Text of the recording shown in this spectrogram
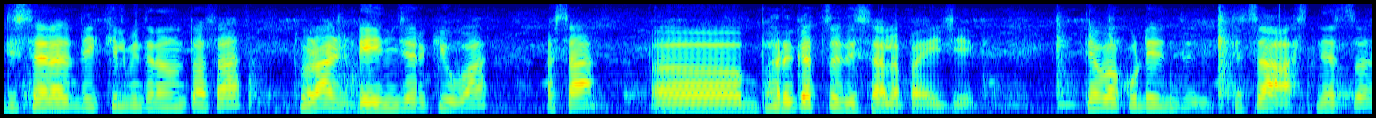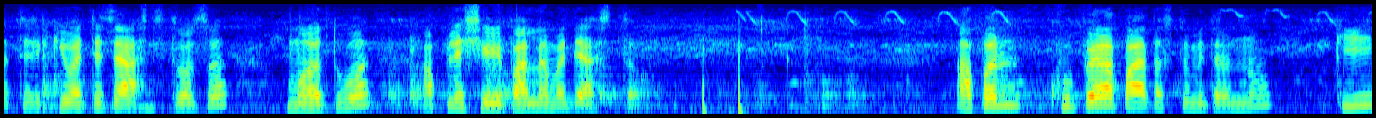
दिसायला देखील मित्रांनो तो असा थोडा डेंजर किंवा असा अं, भरगच्च दिसायला पाहिजे. तेव्हा कुठे त्याचं असण्याचं किंवा त्याच्या अस्तित्वाचं महत्त्व आपल्या शेळीपालनामध्ये असतं. आपण खूप वेळा पाहत असतो मित्रांनो की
